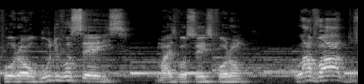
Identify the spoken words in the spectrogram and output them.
foram alguns de vocês, mas vocês foram lavados,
